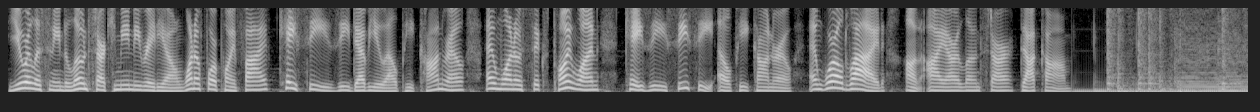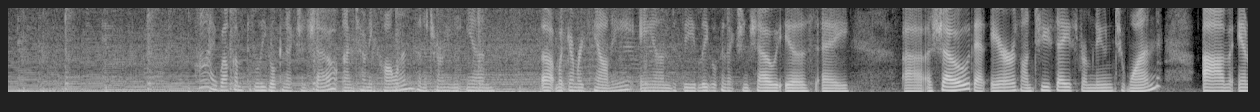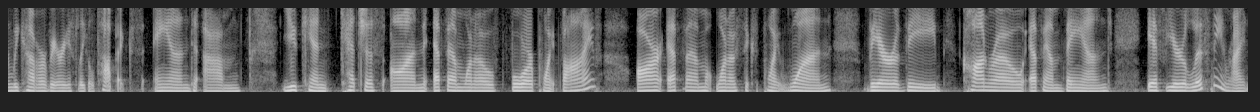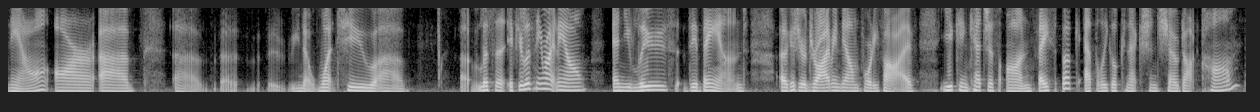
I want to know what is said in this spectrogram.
You are listening to Lone Star Community Radio on 104.5 KCZWLP Conroe and 106.1 KZCCLP Conroe and worldwide on irlonestar.com. Hi, welcome to the Legal Connection Show. I'm Tony Collins, an attorney in uh, Montgomery County, and the Legal Connection Show is a uh, a show that airs on Tuesdays from noon to 1. Um, and we cover various legal topics. And um, you can catch us on FM 104.5 or FM 106.1. They're the Conroe FM band. If you're listening right now or, uh, uh, you know, want to uh, uh, listen, if you're listening right now, and you lose the band because uh, you're driving down 45, you can catch us on Facebook at thelegalconnectionshow.com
